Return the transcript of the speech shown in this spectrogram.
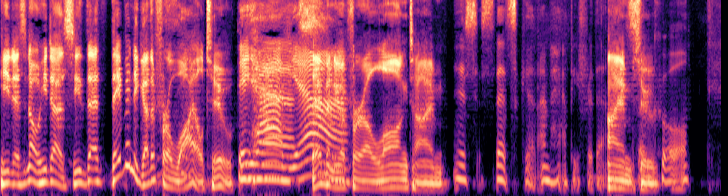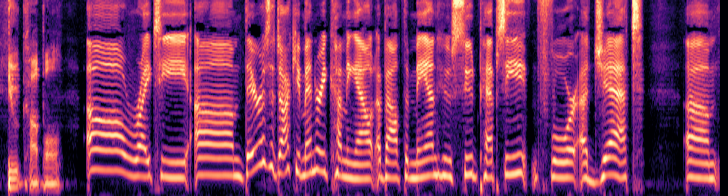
He does. No, he does. He that they've been together for a while too. They have, yeah. They've been together for a long time. This is that's good. I'm happy for them. I am so too. cool. Cute couple. All righty. Um, there is a documentary coming out about the man who sued Pepsi for a jet. Um,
